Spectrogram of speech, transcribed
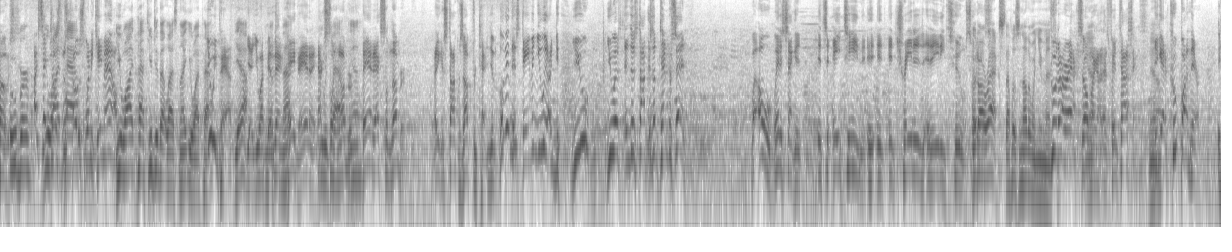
Toast. Uber. I said Toast was Toast when it came out. UiPath. You did that last night. UiPath. UiPath. Yeah. Yeah, UiPath. They, mentioned hey, they had an excellent UiPath, number. yeah. They had an excellent number. I think the stock was up for 10. Look at this, David. You, uh, you, US, the stock is up 10%. Well, oh, wait a second. It's at 18. It, it, it traded at 82. So GoodRx. That was another one you mentioned. GoodRx. Oh, my God. That's fantastic. Yeah. You get a coupon there. you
